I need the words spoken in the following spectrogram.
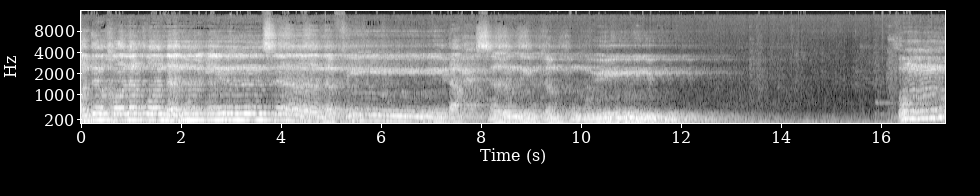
لقد خلقنا الإنسان في أحسن تقويم. ثم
